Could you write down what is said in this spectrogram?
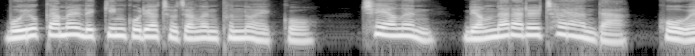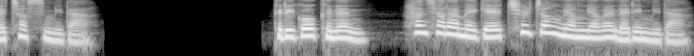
모욕감을 느낀 고려 조정은 분노했고, 최영은 명나라를 쳐야 한다, 고 외쳤습니다. 그리고 그는 한 사람에게 출정 명령을 내립니다.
